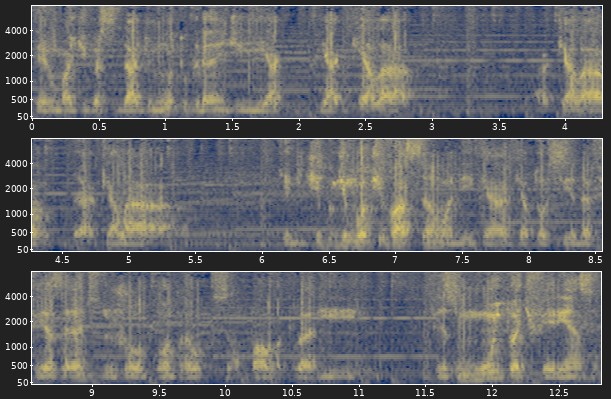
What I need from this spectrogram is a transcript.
teve uma diversidade muito grande e, a, e aquela aquela aquela aquele tipo de motivação ali que a, que a torcida fez antes do jogo contra o São Paulo, aquilo ali fez muito a diferença,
